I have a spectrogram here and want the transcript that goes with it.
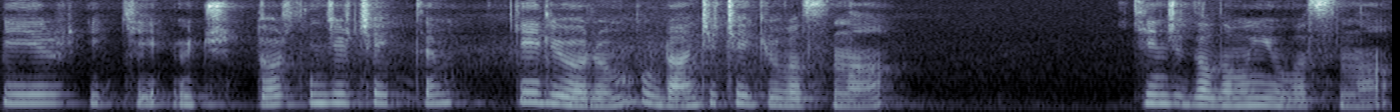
1, 2, 3, 4 zincir çektim. Geliyorum buradan çiçek yuvasına, ikinci dalımın yuvasına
